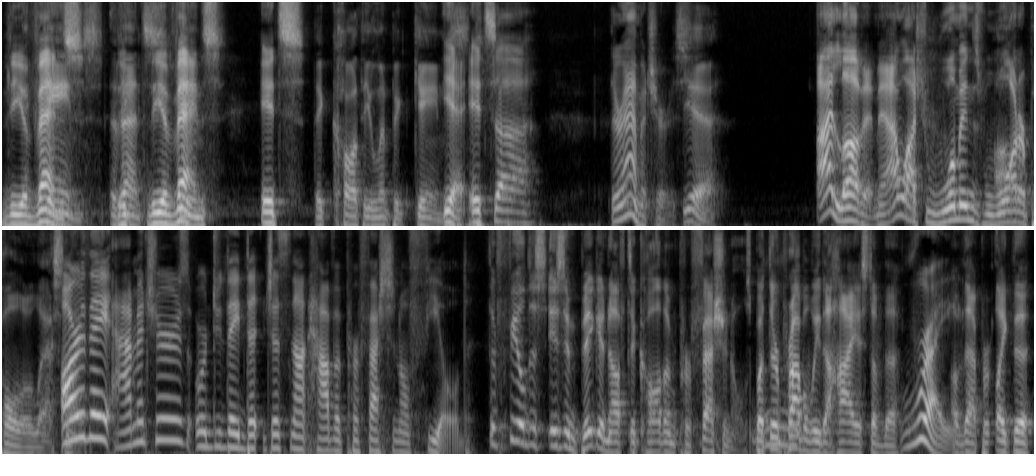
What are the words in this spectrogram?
the events, Games, the- events, the, events, it's They call it the Olympic Games. yeah, it's uh, they're amateurs. yeah. I love it, man. I watched women's water polo last night. Are they amateurs or do they d- just not have a professional field? the field just isn't big enough to call them professionals, but they're probably the highest of the Right. of that. Like the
